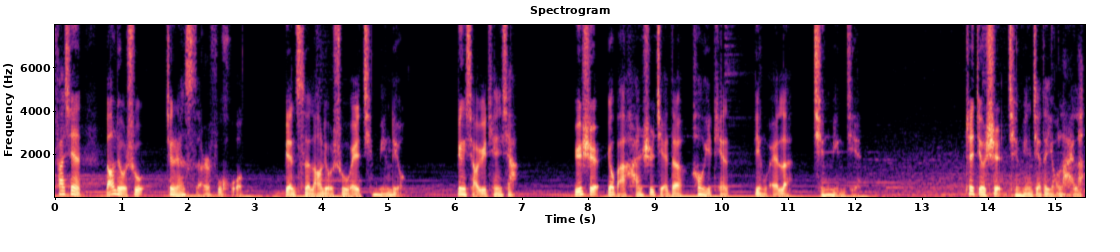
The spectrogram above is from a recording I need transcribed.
发现老柳树竟然死而复活，便赐老柳树为清明柳，并晓谕天下。于是又把寒食节的后一天定为了清明节。这就是清明节的由来了。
